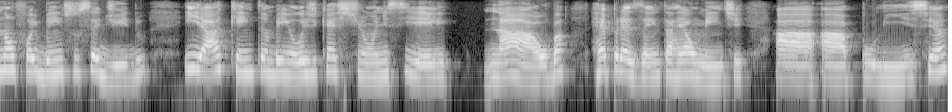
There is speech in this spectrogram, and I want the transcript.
não foi bem sucedido. E há quem também hoje questione se ele, na Alba, representa realmente a, a polícia,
